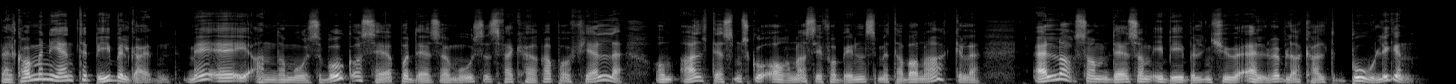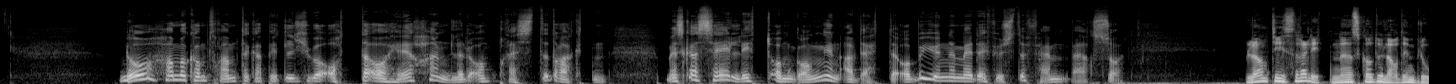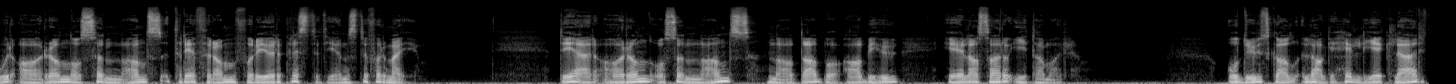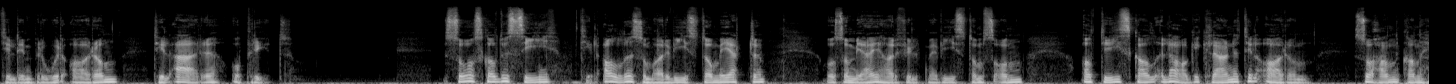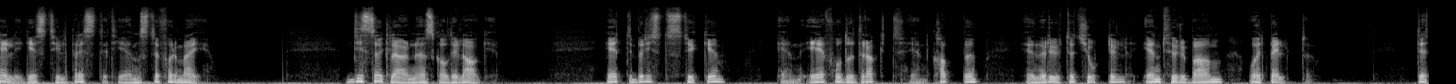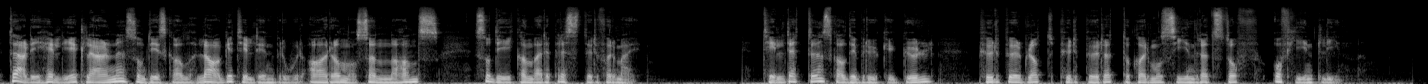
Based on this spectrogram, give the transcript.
Velkommen igjen til Bibelguiden. Vi er i Andre Mosebok og ser på det som Moses fikk høre på fjellet om alt det som skulle ordnes i forbindelse med tabernakelet, eller som det som i Bibelen 2011 blir kalt boligen. Nå har vi kommet fram til kapittel 28, og her handler det om prestedrakten. Vi skal se litt om gangen av dette, og begynne med de første fem versene. Blant israelittene skal du la din bror Aron og sønnene hans tre fram for å gjøre prestetjeneste for meg. Det er Aron og sønnene hans, Nadab og Abihu, Elasar og Itamar. Og du skal lage hellige klær til din bror Aron, til ære og pryd. Så skal du si til alle som har visdom i hjertet, og som jeg har fylt med visdomsånd, at de skal lage klærne til Aron, så han kan helliges til prestetjeneste for meg. Disse klærne skal de lage. Et bryststykke, en efoddrakt, en kappe, en rutet kjortel, en turban og et belte. Dette er de hellige klærne som de skal lage til din bror Aron og sønnene hans, så de kan være prester for meg. Til dette skal de bruke gull, purpurblått, purpurrødt og karmosinrødt stoff og fint lin.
